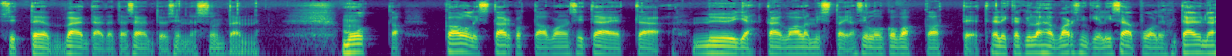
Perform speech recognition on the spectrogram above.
sitten vääntää tätä sääntöä sinne sun tänne. Mutta kallis tarkoittaa vaan sitä, että myyjä tai valmistaja, silloin on kovat katteet. Eli kyllähän varsinkin lisäpuoli on täynnä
